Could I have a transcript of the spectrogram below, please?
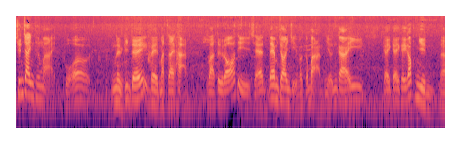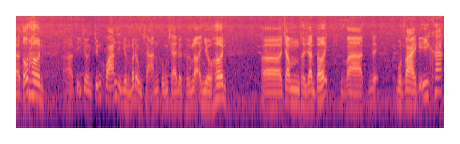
chiến tranh thương mại của nền kinh tế về mặt dài hạn. Và từ đó thì sẽ đem cho anh chị và các bạn những cái cái cái cái góc nhìn à, tốt hơn. À, thị trường chứng khoán thị trường bất động sản cũng sẽ được hưởng lợi nhiều hơn à, trong thời gian tới. Và để, một vài cái ý khác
